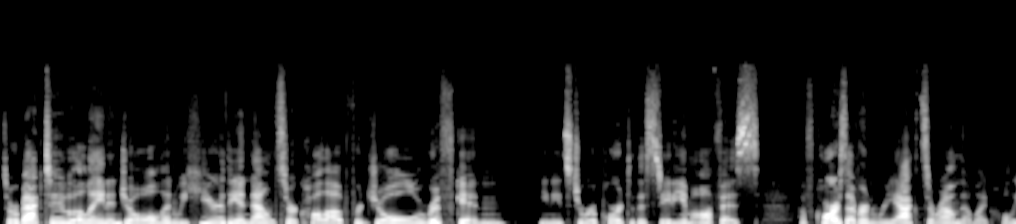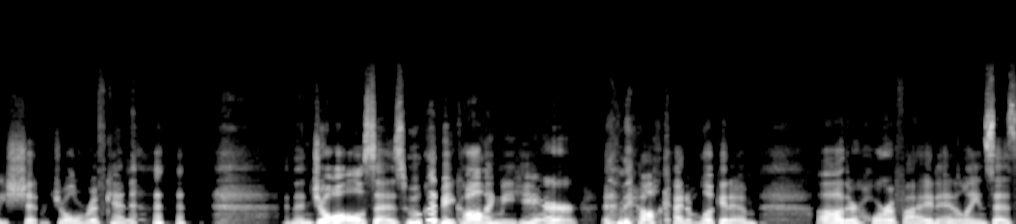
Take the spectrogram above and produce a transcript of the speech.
So we're back to Elaine and Joel, and we hear the announcer call out for Joel Rifkin. He needs to report to the stadium office. Of course, everyone reacts around them like, holy shit, Joel Rifkin? and then Joel says, Who could be calling me here? And they all kind of look at him. Oh, they're horrified. And Elaine says,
